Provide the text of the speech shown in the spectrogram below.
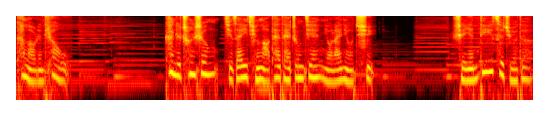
看老人跳舞，看着春生挤在一群老太太中间扭来扭去。沈岩第一次觉得，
